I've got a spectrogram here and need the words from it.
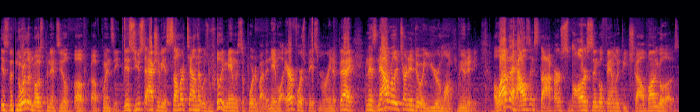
is the northernmost peninsula of, of, Quincy. This used to actually be a summer town that was really mainly supported by the Naval Air Force Base in Marina Bay and has now really turned into a year-long community. A lot of the housing stock are smaller single-family beach-style bungalows.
